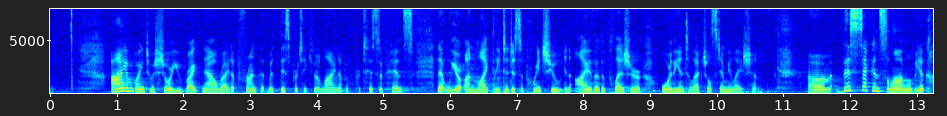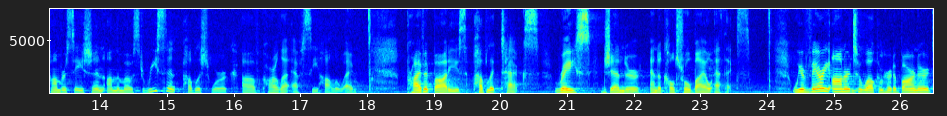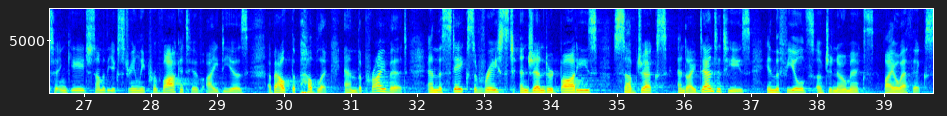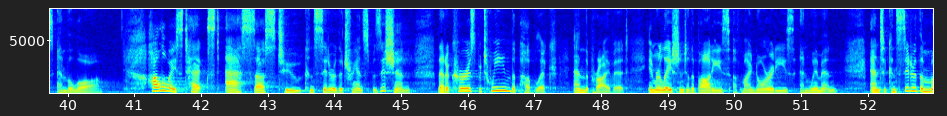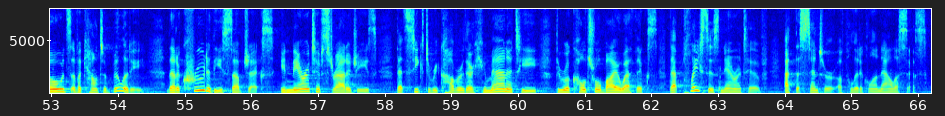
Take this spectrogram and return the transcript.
I am going to assure you right now, right up front, that with this particular lineup of participants, that we are unlikely to disappoint you in either the pleasure or the intellectual stimulation. Um, this second salon will be a conversation on the most recent published work of Karla F.C. Holloway Private Bodies, Public Texts, Race, Gender, and a Cultural Bioethics. We're very honored to welcome her to Barnard to engage some of the extremely provocative ideas about the public and the private and the stakes of race and gendered bodies, subjects, and identities in the fields of genomics, bioethics, and the law. Holloway's text asks us to consider the transposition that occurs between the public and the private in relation to the bodies of minorities and women, and to consider the modes of accountability that accrue to these subjects in narrative strategies that seek to recover their humanity through a cultural bioethics that places narrative at the center of political analysis.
